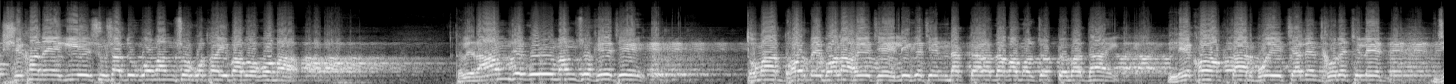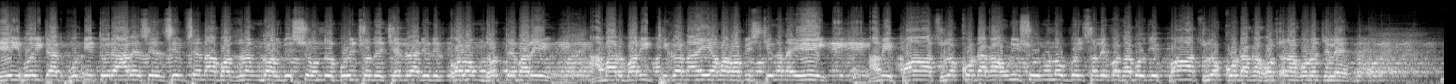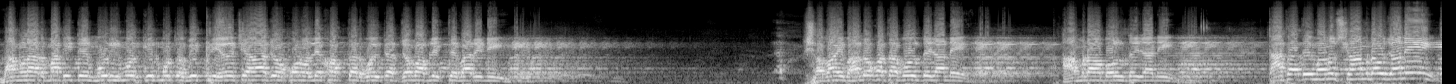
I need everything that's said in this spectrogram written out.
সেখানে গিয়ে সুস্বাদু গোমাংস কোথায় পাবো গোমা তাহলে রাম যে গরুর মাংস খেয়েছে তোমার ধর্মে বলা হয়েছে, লিখেছেন ডাক্তার রাধাকমল চট্টোপাধ্যায়। লেখক তার বইয়ে চ্যালেঞ্জ করেছিলেন, যেই বইটার প্রতি তৈরি আর এস শিবসেনা বজরং দল বিশ্ব হিন্দু পরিষদের ছেলেরা যদি কলম ধরতে পারে, আমার বাড়ির ঠিকানা এই আমার অফিস ঠিকানা এই, আমি পাঁচ লক্ষ টাকা উনিশশো উননব্বই সালে কথা বলছি, পাঁচ লক্ষ টাকা ঘোষণা করেছিলেন। বাংলার মাটিতে মুড়ি মুরগির মতো বিক্রি হয়েছে, আজও কোনো লেখক তার বইটার জবাব লিখতে পারেনি। সবাই ভালো কথা বলতে জানে। আমরাও বলতে জানি। তাতাতে মানুষকে আমরাও জানি।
